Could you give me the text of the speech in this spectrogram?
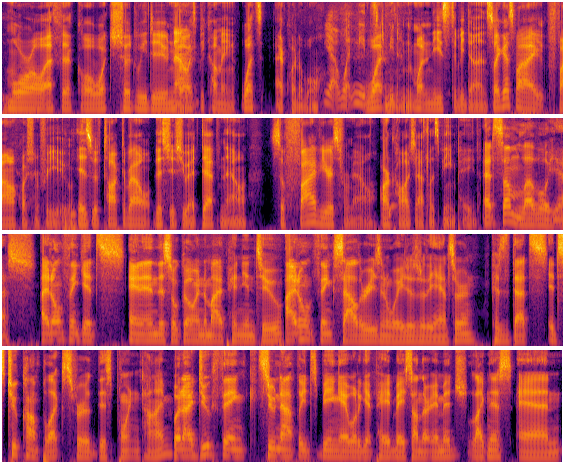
moral, ethical. What should we do? Now Right. it's becoming what's equitable. Yeah, what needs what to be done. what needs to be done. So I guess my final question for you is: We've talked about this issue at depth now. So five years from now, are college athletes being paid? At some level, yes. I don't think it's, and, and this will go into my opinion too. I don't think salaries and wages are the answer because that's it's too complex for this point in time. But I do think student athletes being able to get paid based on their image, likeness, and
